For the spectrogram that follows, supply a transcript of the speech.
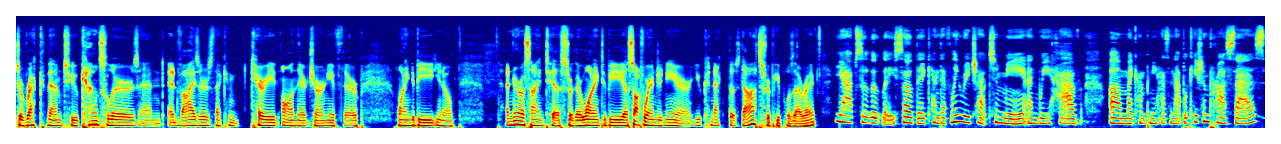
direct them to counselors and advisors that can carry on their journey if they're wanting to be, you know, a neuroscientist or they're wanting to be a software engineer. You connect those dots for people. Is that right? Yeah, absolutely. So they can definitely reach out to me and we have, um, my company has an application process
